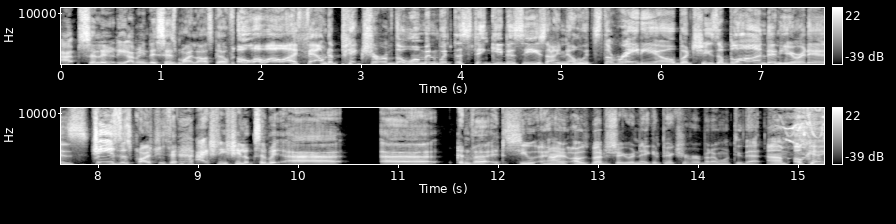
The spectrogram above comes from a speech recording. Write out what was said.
absolutely. I mean, this is my last girlfriend. Oh, oh, oh, I found a picture of the woman with the stinky disease. I know it's the radio, but she's a blonde, and here it is. Jesus Christ, she's actually she looks a bit uh uh converted. She, I, I was about to show you a naked picture of her, but I won't do that. Um, okay.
